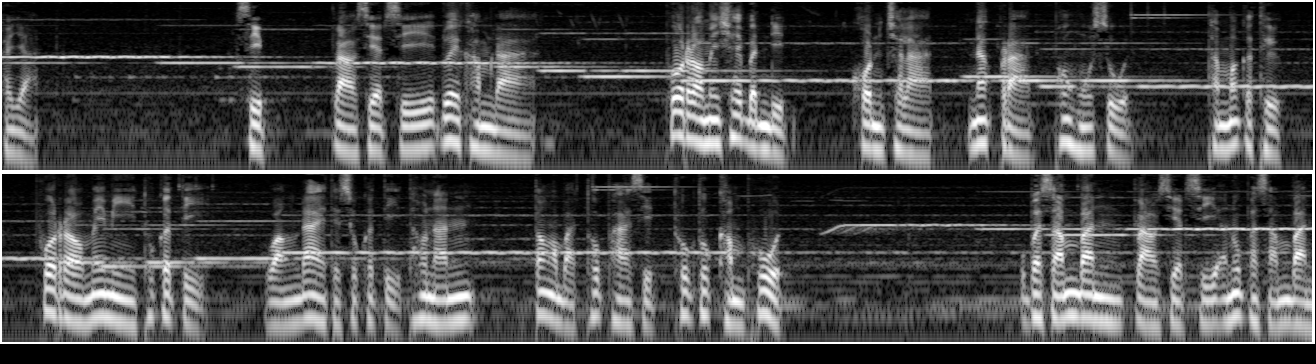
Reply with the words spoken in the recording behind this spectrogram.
ขยะ 10. กล่าวเสียดสีด้วยคำด่า พวกเราไม่ใช่บัณฑิต คนฉลาด นักปราชญ์พ่อหูสูตร ธรรมกถึก พวกเราไม่มีทุกติ หวังได้แต่สุกติเท่านั้น ต้องอบัตทุกภาสิทธทุกๆคำพูด อุปสัมบันกล่าวเสียดสีอนุปสัมบัน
